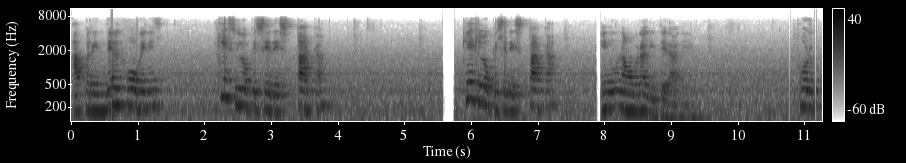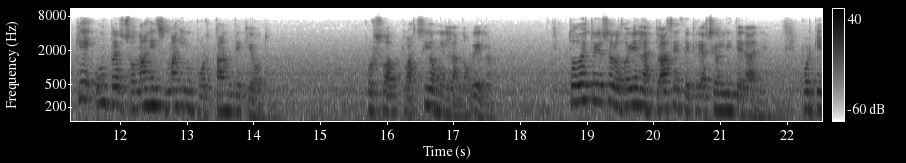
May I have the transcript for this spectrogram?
aprender jóvenes qué es lo que se destaca, qué es lo que se destaca en una obra literaria. ¿Por qué un personaje es más importante que otro? Por su actuación en la novela. Todo esto yo se los doy en las clases de creación literaria, porque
